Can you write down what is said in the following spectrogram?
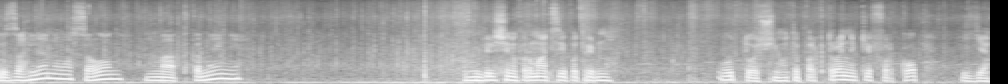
Так, трошки заглянемо, салон на тканині. Більше інформації потрібно уточнювати. Парктроніки, форкоп є.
